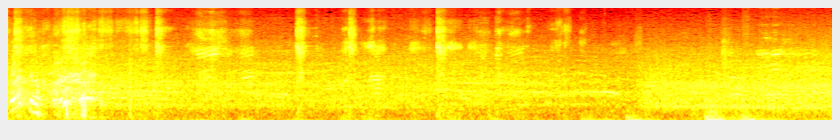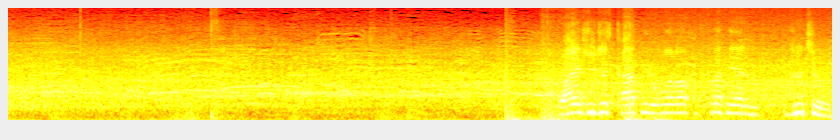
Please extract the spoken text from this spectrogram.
What the fuck? Why didn't you just copy the one off of fucking YouTube?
